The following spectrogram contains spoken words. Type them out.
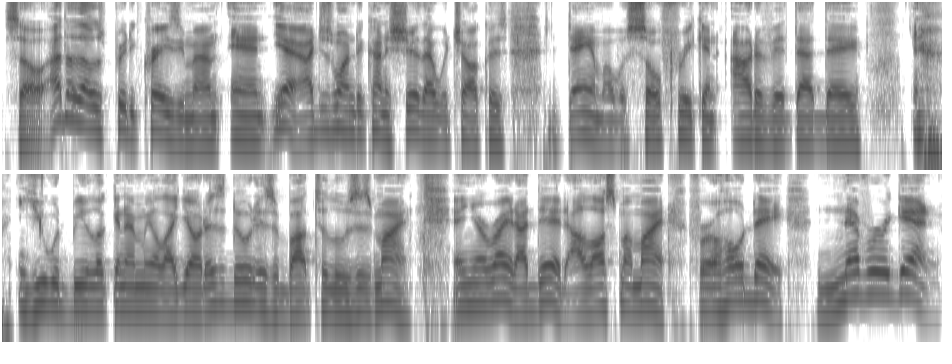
So I thought that was pretty crazy, man. And yeah, I just wanted to kind of share that with y'all because damn, I was so freaking out of it that day. you would be looking at me like, yo, this dude is about to lose his mind. And you're right, I did. I lost my mind for a whole day. Never again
